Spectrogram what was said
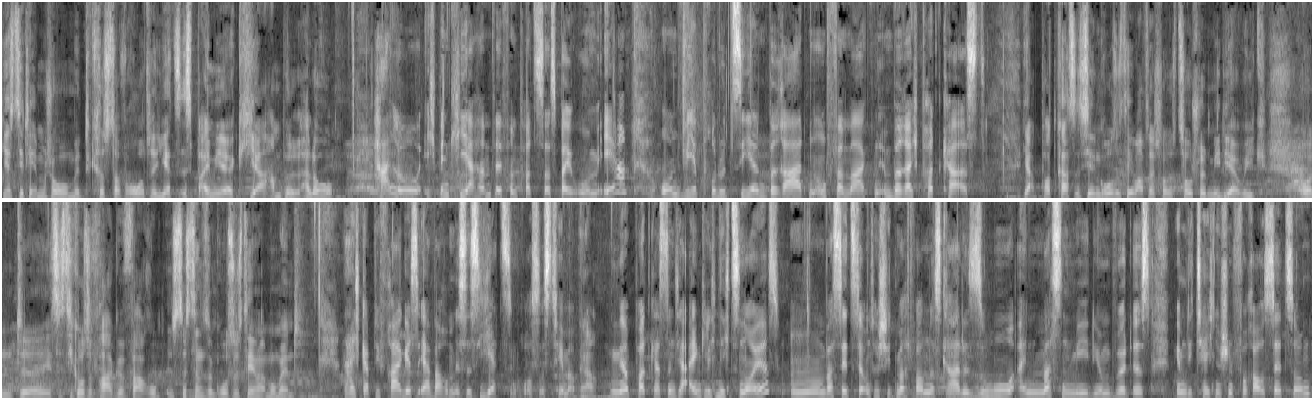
Hier ist die Themenshow mit Christoph Rote. Jetzt ist bei mir Kia Hampel. Hallo. Hallo, ich bin Kia Hampel von Podstars bei UMR und wir produzieren, beraten und vermarkten im Bereich Podcast. Ja, Podcast ist hier ein großes Thema auf der Social Media Week. Und äh, jetzt ist die große Frage, warum ist das denn so ein großes Thema im Moment? Na, ich glaube, die Frage ist eher, warum ist es jetzt ein großes Thema? Ja. ja Podcasts sind ja eigentlich nichts Neues. Mm, was jetzt der Unterschied macht, warum das gerade so ein Massenmedium wird, ist, wir haben die technischen Voraussetzungen.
